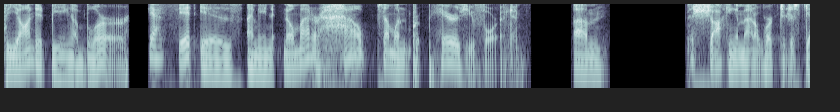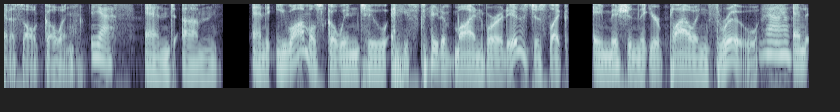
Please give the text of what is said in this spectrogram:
beyond it being a blur, yes, it is. I mean, no matter how someone prepares you for it, um, it's a shocking amount of work to just get us all going, yes, and um, and you almost go into a state of mind where it is just like a mission that you're plowing through. yeah, And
